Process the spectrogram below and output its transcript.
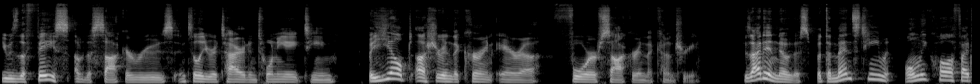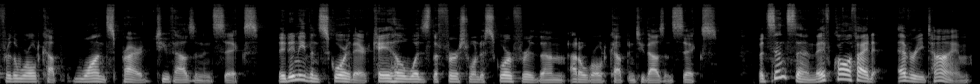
He was the face of the soccer Socceroos until he retired in 2018, but he helped usher in the current era for soccer in the country. Because I didn't know this, but the men's team only qualified for the World Cup once prior to 2006. They didn't even score there. Cahill was the first one to score for them at a World Cup in 2006. But since then, they've qualified every time,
